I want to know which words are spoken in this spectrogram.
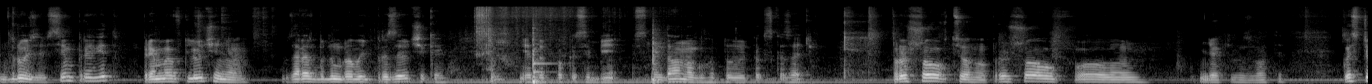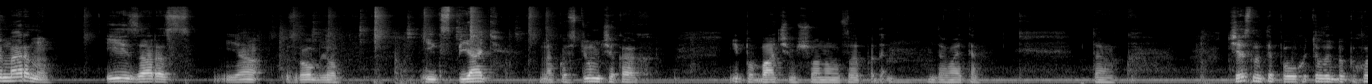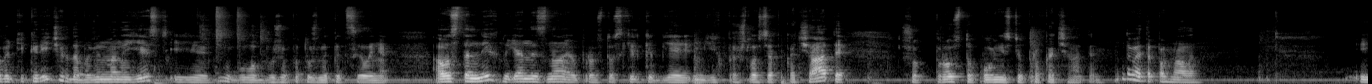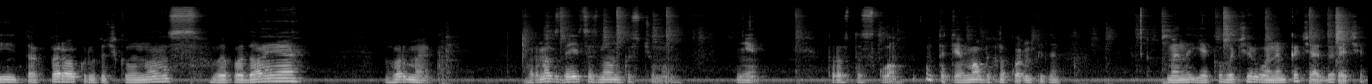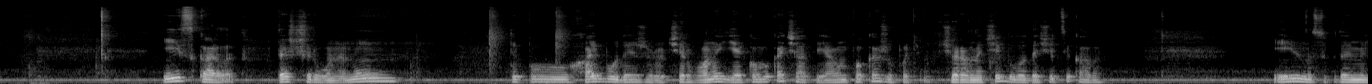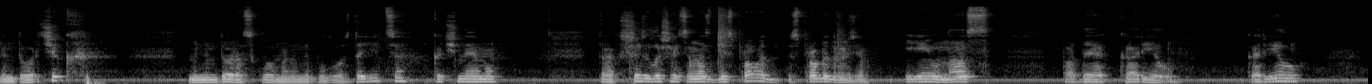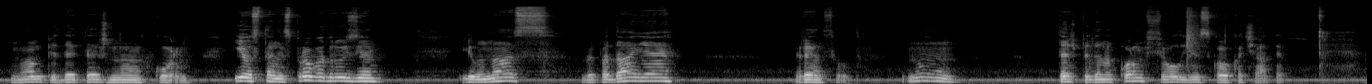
Друзі, всім привіт! Пряме включення. Зараз будемо робити призивчики. Я тут поки собі сніданок готую, так сказати. Пройшов цього, пройшов, о, як його звати? Костюмерну. І зараз я зроблю X5 на костюмчиках і побачимо, що нам випаде. Давайте. Так. Чесно, типу, хотіли б походу тільки Річарда, бо він в мене є, і ну, було б дуже потужне підсилення. А остальних, ну я не знаю просто скільки б я їх прийшлося б качати, щоб просто повністю прокачати. Давайте погнали. І так, перша круточка у нас випадає гормек. Гормек, здається, з новим костюмом. Ні, просто скло. Ну таке, мабуть, на корм піде. У мене є кого червоним качати, до речі. І Скарлет. Теж червоне. Ну, типу, хай буде, я ж говорю, червоне є кого качати. Я вам покажу потім. Вчора вночі було дещо цікаве. І у нас випадає Міліндорчик. Міліндора скло в мене не було, здається. Качнемо. Так, ще залишається у нас дві спроби, спроби, друзі. І у нас паде Каріл. Каріл нам піде теж на корм. І остання спроба, друзі. І у нас випадає Ренфілд. Ну, теж піде на корм, фіол є качати.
